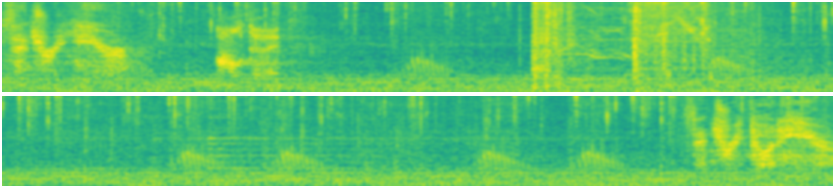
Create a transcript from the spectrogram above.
Sentry here. I'll do it. Sentry gun here.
